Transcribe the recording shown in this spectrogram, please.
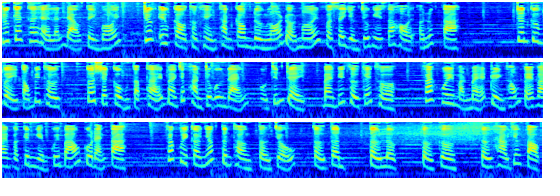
trước các thế hệ lãnh đạo tiền bối, trước yêu cầu thực hiện thành công đường lối đổi mới và xây dựng chủ nghĩa xã hội ở nước ta. Trên cương vị Tổng Bí thư, tôi sẽ cùng tập thể Ban chấp hành Trung ương Đảng, Bộ Chính trị, Ban Bí thư kế thừa, phát huy mạnh mẽ truyền thống vẻ vang và kinh nghiệm quý báu của đảng ta, phát huy cao nhất tinh thần tự chủ, tự tin, tự lực, tự cường, tự hào dân tộc,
